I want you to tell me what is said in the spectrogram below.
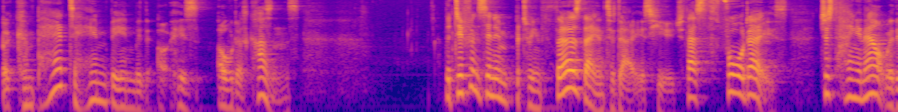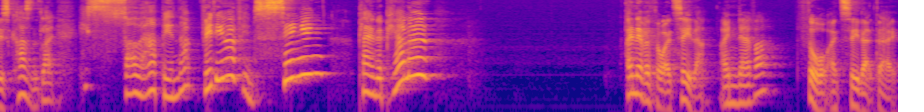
But compared to him being with uh, his older cousins, the difference in him between Thursday and today is huge. That's four days just hanging out with his cousins. Like, he's so happy. And that video of him singing, playing the piano, I never thought I'd see that. I never thought I'd see that day.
